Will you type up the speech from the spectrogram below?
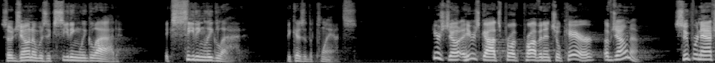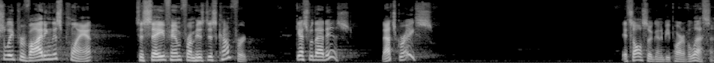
So Jonah was exceedingly glad, exceedingly glad because of the plants. Here's, Jonah, here's God's providential care of Jonah, supernaturally providing this plant to save him from his discomfort. Guess what that is? That's grace. It's also going to be part of a lesson.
